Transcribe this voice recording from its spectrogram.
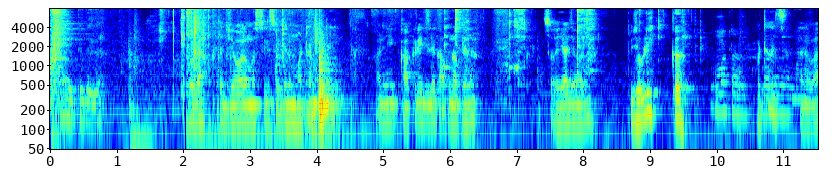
काय इथे ते गं? बघा आता जेवायला मस्त सगळ्यांना मटण दिले आणि काकडी दिले कापून आपल्याला. चला या जेवायला. तू जेवली? क मटण. पटकनच अरे वा.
